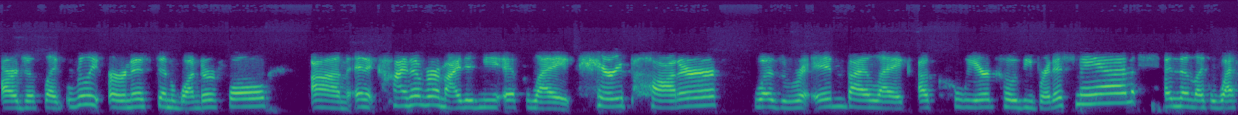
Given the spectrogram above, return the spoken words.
are just like really earnest and wonderful. Um, and it kind of reminded me if like Harry Potter was written by like a queer cozy British man, and then like Wes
